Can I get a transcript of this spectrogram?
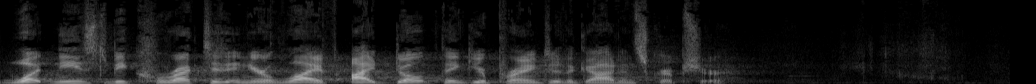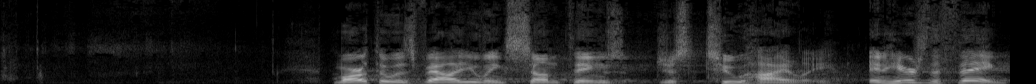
what needs to be corrected in your life, I don't think you're praying to the God in Scripture. Martha was valuing some things just too highly. And here's the thing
